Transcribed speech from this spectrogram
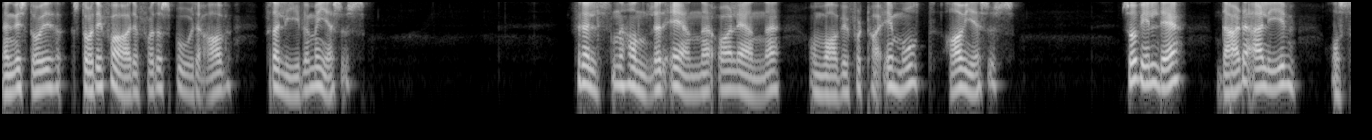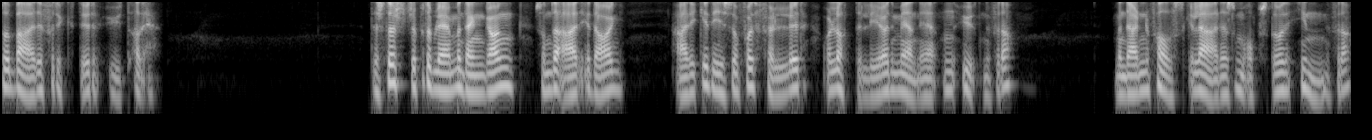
men vi står, står i fare for å spore av fra livet med Jesus. Frelsen handler ene og alene om hva vi får ta imot av Jesus. Så vil det, der det er liv, også bære frukter ut av det. Det største problemet den gang, som det er i dag, er ikke de som forfølger og latterliggjør menigheten utenfra, men det er den falske lære som oppstår innenfra.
